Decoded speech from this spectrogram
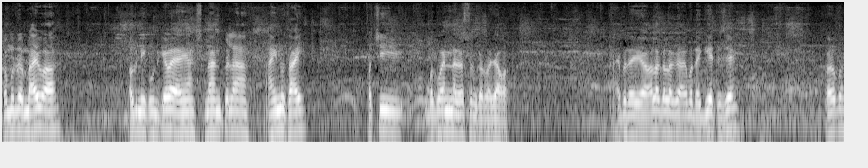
સમુદ્રમાં આવ્યા. અગ્નિકુંડ કહેવાય, અહીંયા સ્નાન પહેલાં અહીંનું થાય, પછી ભગવાનના દર્શન કરવા જવા આ બધા અલગ અલગ આ બધા ગેટ છે. બરોબર?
